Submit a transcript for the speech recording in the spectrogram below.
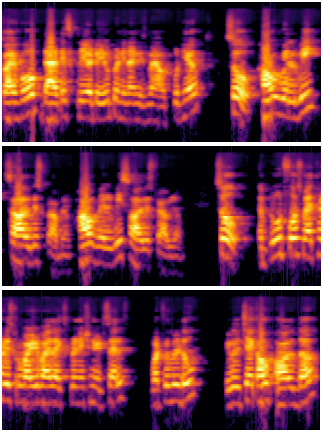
So i hope that is clear to you. 29 is my output here. So how will we solve this problem? How will we solve this problem? So the brute force method is provided by the explanation itself. What we will do? We will check out all the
